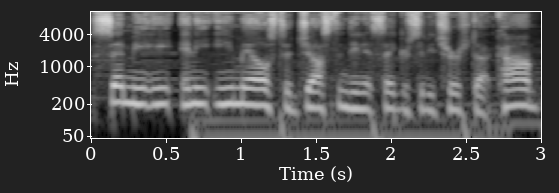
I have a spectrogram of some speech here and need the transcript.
Send me e- any emails to justindean at sacredcitychurch.com.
